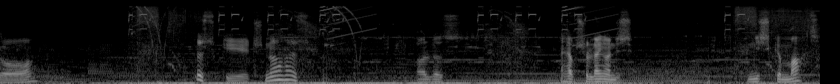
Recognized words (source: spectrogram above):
ja. Es geht, ne? Es alles. Ich habe schon länger nicht nicht gemacht.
